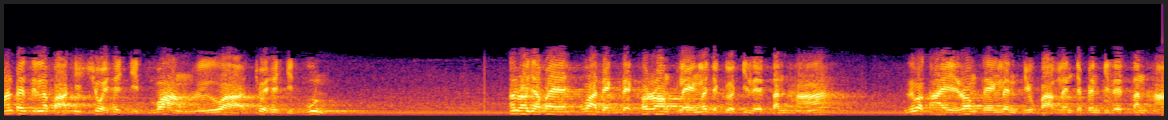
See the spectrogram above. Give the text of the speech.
มันเป็นศิลปะที่ช่วยให้จิตว่าง หรือว่าช่วยให้จิตวุ่นนั้นเราจะไปว่าเด็กๆเเขาร้องเพลงแล้วจะเกิดกิเลสตัณหา หรือว่าใครร้องเพลงเล่นผิวปากเล่นจะเป็นกิเลสตัณหา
